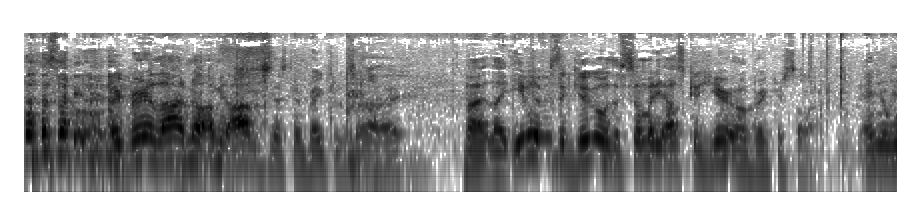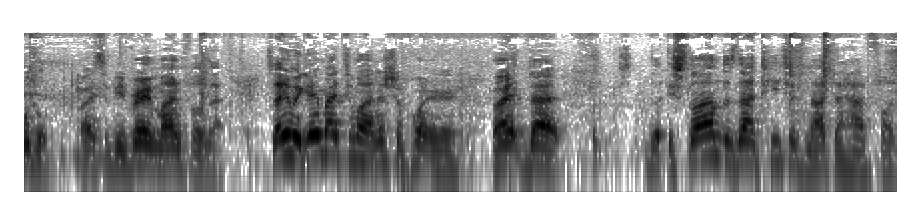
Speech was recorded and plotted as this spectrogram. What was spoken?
it's like, like very loud. No, I mean obviously that's gonna break your salah, right? But like even if it's a giggle that somebody else could hear, it will break your salah and your wudu, right? So be very mindful of that. So anyway, getting back to my initial point here, right? That the Islam does not teach us not to have fun.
